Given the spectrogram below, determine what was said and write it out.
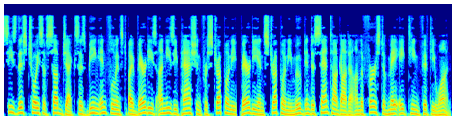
sees this choice of subjects as being influenced by Verdi's uneasy passion for Strepponi. Verdi and Strepponi moved into Sant'Agata on 1 May 1851.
